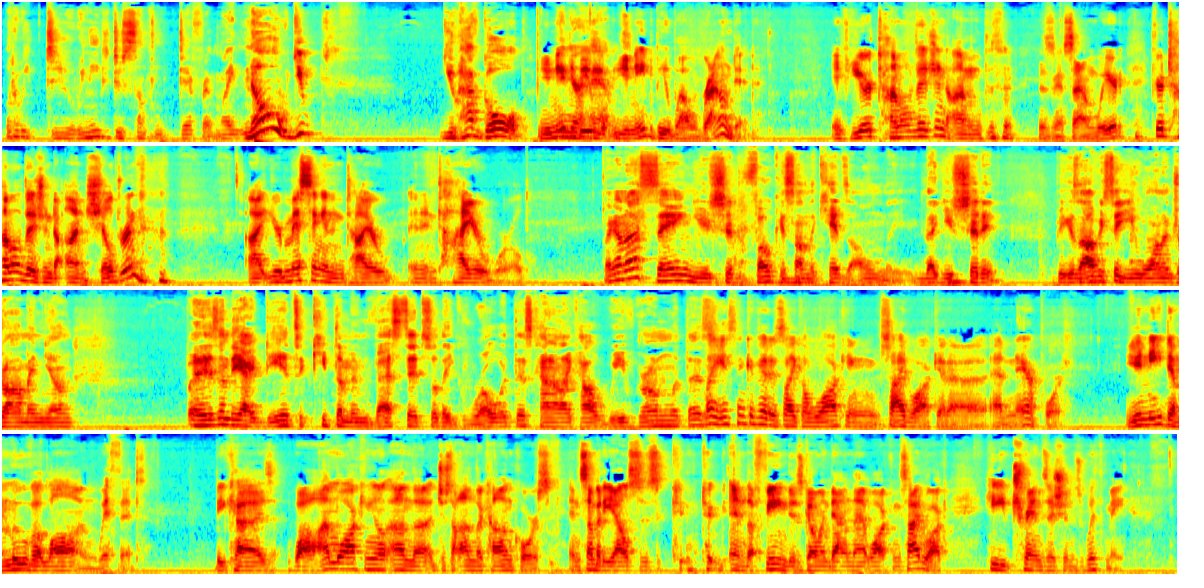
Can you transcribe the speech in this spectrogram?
What do we do? We need to do something different. Like, no, you, you have gold. you need to your be hands. you need to be well rounded. If you're tunnel visioned on this is gonna sound weird. If you're tunnel visioned on children, uh, you're missing an entire an entire world. Like, I'm not saying you should focus on the kids only. Like, you shouldn't. because obviously you want to draw them in young, but isn't the idea to keep them invested so they grow with this? Kind of like how we've grown with this. Well, you think of it as like a walking sidewalk at a at an airport. You need to move along with it, because while I'm walking on the just on the concourse and somebody else is and the fiend is going down that walking sidewalk, he transitions with me.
